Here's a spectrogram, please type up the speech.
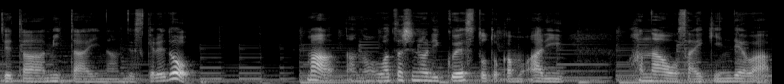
てたみたいなんですけれど、まあ、あの、私のリクエストとかもあり、花を最近では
